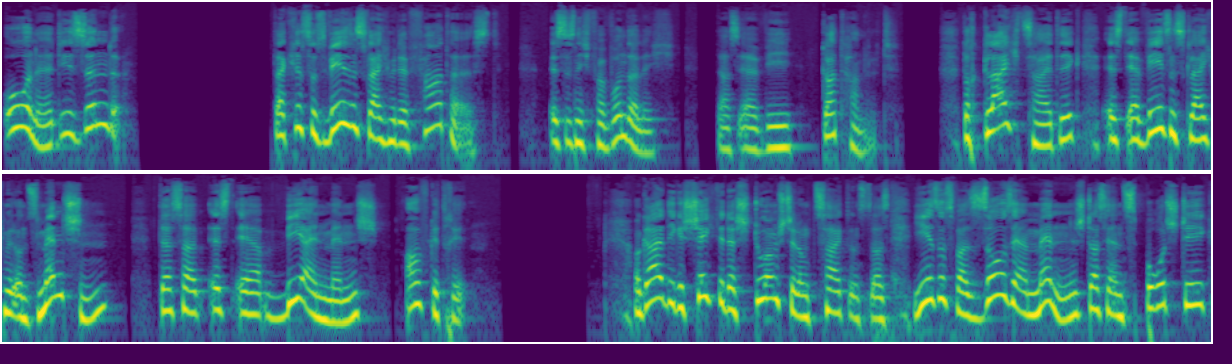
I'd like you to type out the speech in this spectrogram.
ohne die Sünde. Da Christus wesensgleich mit dem Vater ist, ist es nicht verwunderlich, dass er wie Gott handelt. Doch gleichzeitig ist er wesensgleich mit uns Menschen, deshalb ist er wie ein Mensch aufgetreten. Und gerade die Geschichte der Sturmstellung zeigt uns das. Jesus war so sehr Mensch, dass er ins Boot stieg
